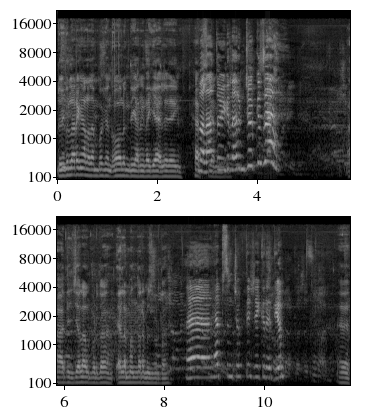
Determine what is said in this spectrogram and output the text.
Duygularını alalım bugün. Oğlun da yanında gelin. Hepsi Valla yanında. duygularım çok güzel. Adil Celal burada. Elemanlarımız burada. He, hepsine çok teşekkür ediyorum. Evet.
